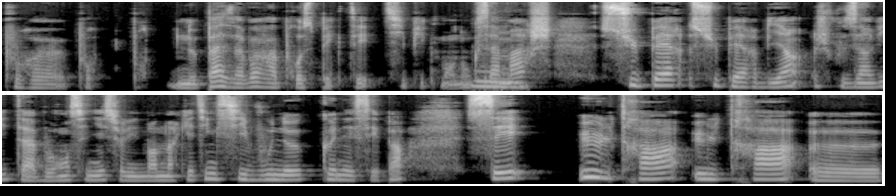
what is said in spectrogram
pour, pour pour ne pas avoir à prospecter typiquement. Donc ça Mmh. marche super super bien. Je vous invite à vous renseigner sur l'inbound marketing si vous ne connaissez pas. C'est ultra ultra euh,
